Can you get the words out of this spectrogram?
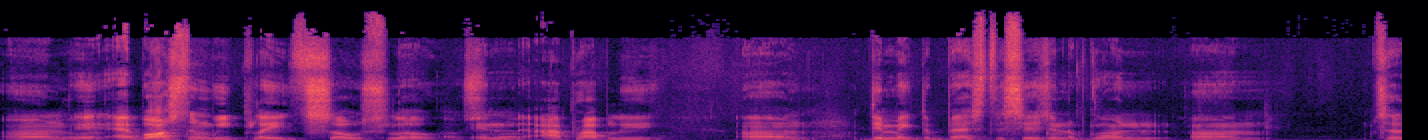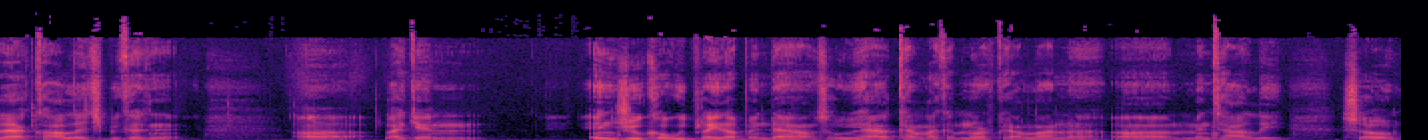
Um, Or at Boston, we played so slow, Oh, slow. and I probably um, didn't make the best decision of going um, to that college because, uh, like in in JUCO, we played up and down, so we had kind of like a North Carolina uh, mentality. So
